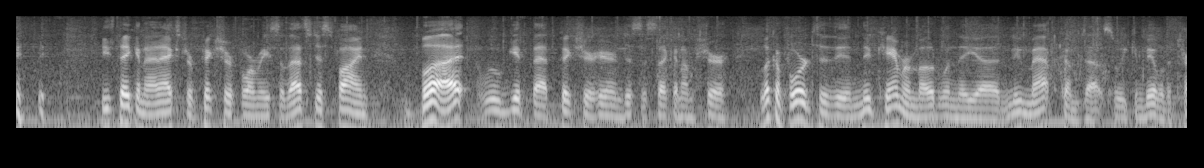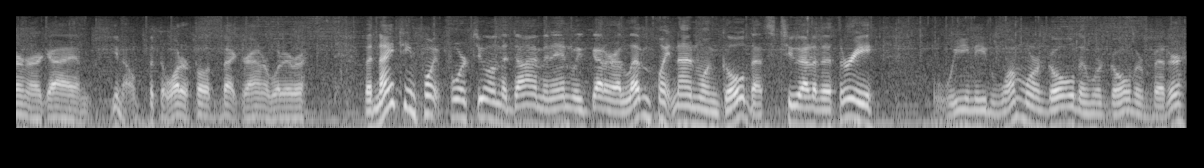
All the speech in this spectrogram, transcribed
He's taking an extra picture for me, so that's just fine. But we'll get that picture here in just a second, I'm sure. Looking forward to the new camera mode when the uh, new map comes out so we can be able to turn our guy and, you know, put the waterfall in the background or whatever. But 19.42 on the diamond, and we've got our 11.91 gold. That's two out of the three. We need one more gold and we're gold or better.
